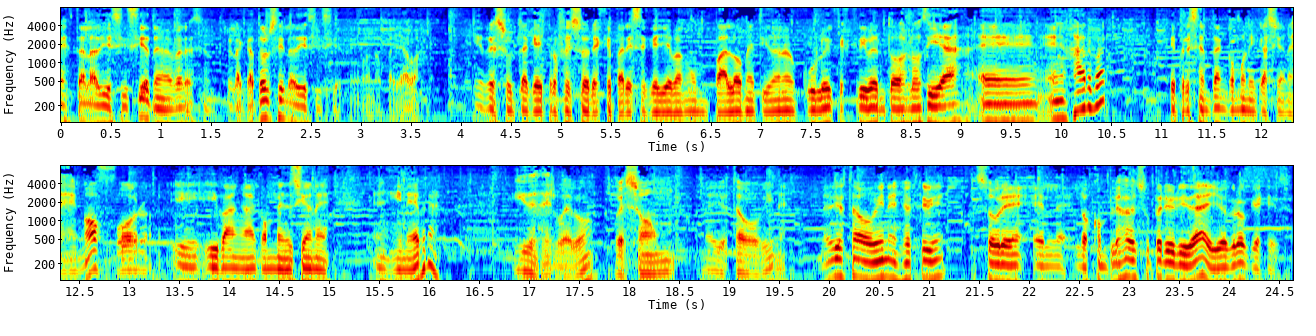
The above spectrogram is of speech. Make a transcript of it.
está la 17, me parece. Entre la 14 y la 17. Bueno, para allá va. Y resulta que hay profesores que parece que llevan un palo metido en el culo y que escriben todos los días en Harvard que presentan comunicaciones en Oxford y, y, van a convenciones en Ginebra. Y desde luego, pues son medio estabobines. Medio estabobines, yo escribí sobre el, los complejos de superioridad y yo creo que es eso.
